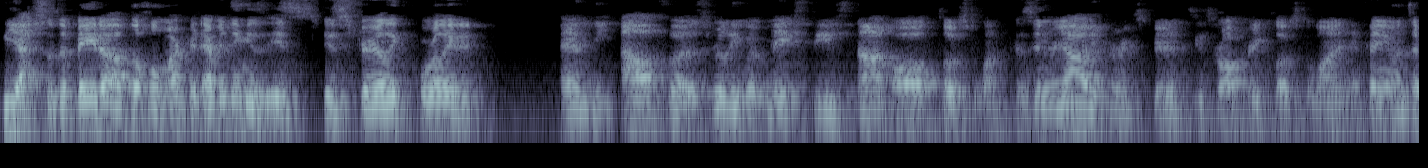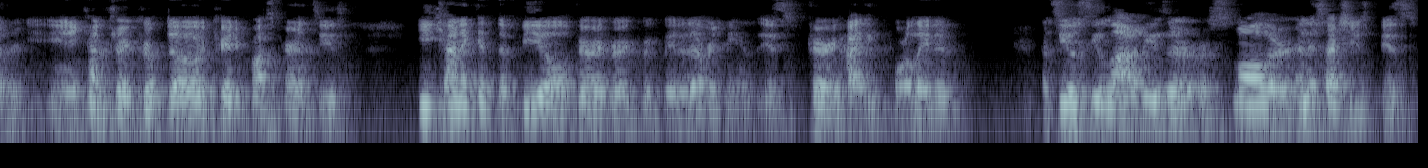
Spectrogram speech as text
Yeah, so the beta of the whole market, everything is, is, is fairly correlated, and the alpha is really what makes these not all close to one. Because in reality, from experience, these are all pretty close to one. If anyone's ever, you, know, you kind of trade crypto or trade across currencies, you kind of get the feel very, very quickly that everything is, is very highly correlated. And so you'll see a lot of these are, are smaller, and this actually is, is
